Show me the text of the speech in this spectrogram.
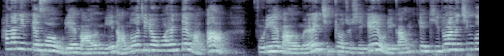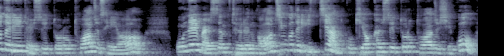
하나님께서 우리의 마음이 나누어지려고 할 때마다 우리의 마음을 지켜주시길 우리가 함께 기도하는 친구들이 될 수 있도록 도와주세요. 오늘 말씀 들은 거 친구들이 잊지 않고 기억할 수 있도록 도와주시고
